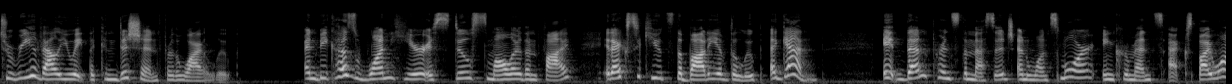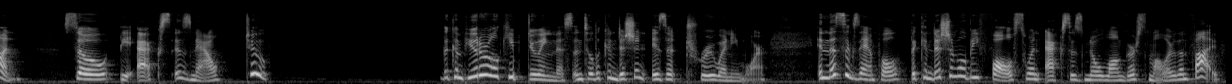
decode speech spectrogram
to reevaluate the condition for the while loop. And because 1 here is still smaller than 5, it executes the body of the loop again. It then prints the message and once more increments x by 1. So the x is now 2. The computer will keep doing this until the condition isn't true anymore. In this example, the condition will be false when x is no longer smaller than 5.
